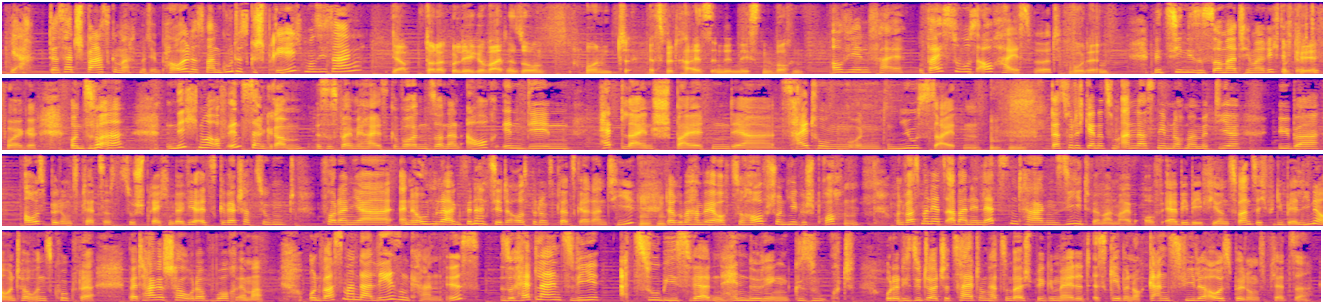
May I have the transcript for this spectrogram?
Ja, das hat Spaß gemacht mit dem Paul. Das war ein gutes Gespräch, muss ich sagen. Ja, toller Kollege, weiter so. Und es wird heiß in den nächsten Wochen. Auf jeden Fall. Weißt du, wo es auch heiß wird? Wo denn? Wir ziehen dieses Sommerthema richtig okay. durch die Folge. Und zwar nicht nur auf Instagram ist es bei mir heiß geworden, sondern auch in den Headline-Spalten der Zeitungen und Newsseiten. Mhm. Das würde ich gerne zum Anlass nehmen, nochmal mit dir über Ausbildungsplätze zu sprechen, weil wir als Gewerkschaftsjugend fordern ja eine umlagenfinanzierte Ausbildungsplatzgarantie. Mhm. Darüber haben wir ja auch zuhauf schon hier gesprochen. Und was man jetzt aber in den letzten Tagen sieht, wenn man mal auf RBB24 für die Berliner unter uns guckt oder bei Tagesschau oder wo auch immer. Und was man da lesen kann, ist so Headlines wie Azubis werden händeringend gesucht. Oder die Süddeutsche Zeitung hat zum Beispiel gemeldet, es gebe noch ganz viele Ausbildungsplätze.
